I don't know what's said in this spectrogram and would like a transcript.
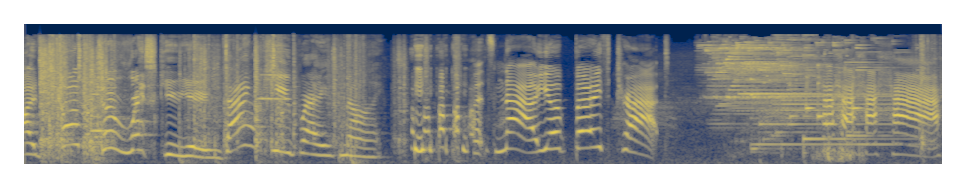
I've come to rescue you. Thank you, brave knight. but now you're both trapped. Ha, ha, ha, ha.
